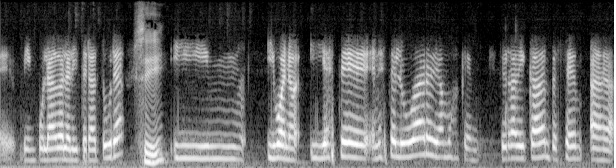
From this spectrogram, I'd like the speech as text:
eh, vinculado a la literatura. Sí. Y, y, bueno, y este, en este lugar, digamos que estoy radicada, empecé a,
